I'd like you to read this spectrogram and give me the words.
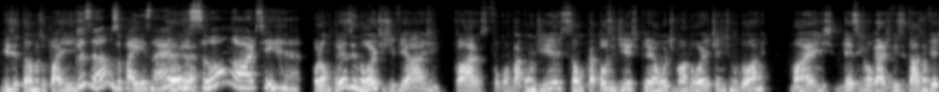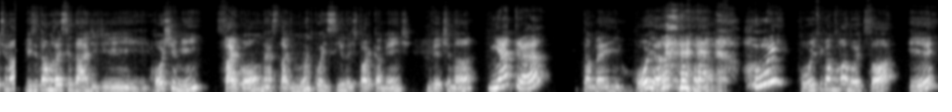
visitamos o país. Cruzamos o país, né? É. Do sul ao norte. Foram 13 noites de viagem, Claro, se for contar com dias, são 14 dias, porque a última noite a gente não dorme. Mas desses lugares visitados no Vietnã, visitamos as cidades de Ho Chi Minh, Saigon, né, cidade muito conhecida historicamente no Vietnã. Nha Tran. Também Hoi An. Rui. Rui, ficamos uma noite só. E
